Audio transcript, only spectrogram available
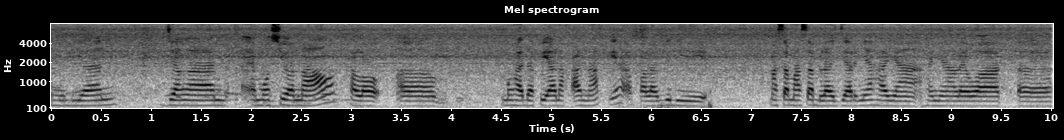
Kemudian jangan emosional kalau eh, menghadapi anak-anak ya, apalagi di masa-masa belajarnya hanya hanya lewat eh,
